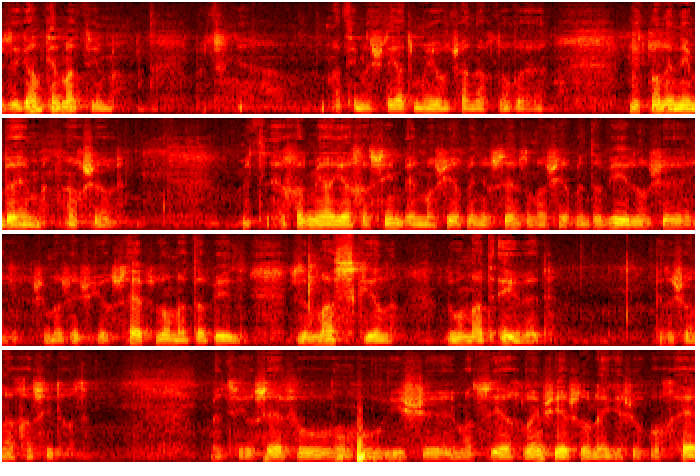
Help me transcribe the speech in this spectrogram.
וזה גם כן מתאים. מתאים לשתי הדמויות שאנחנו אה, מתבוננים בהן עכשיו. אחד מהיחסים בין משיח בן יוסף למשיח בן דוד, הוא שמשיח שיוסף לעומת דוד זה משכיל לעומת עבד, בלשון החסידות. זאת יוסף הוא, הוא איש מצליח, רואים שיש לו רגש, הוא בוכה,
